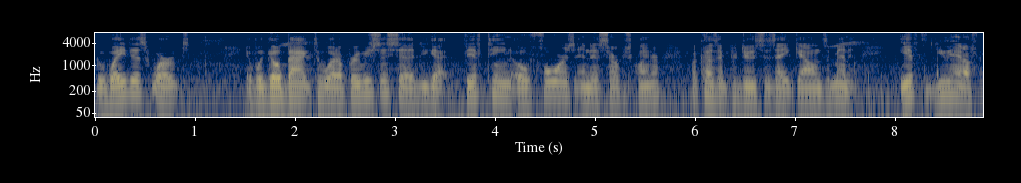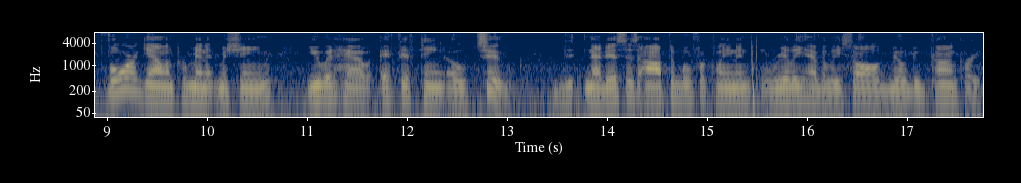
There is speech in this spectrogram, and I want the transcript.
the way this works, if we go back to what I previously said, you got 1504s in this surface cleaner because it produces eight gallons a minute if you had a four gallon per minute machine, you would have a 1502. Now this is optimal for cleaning really heavily soiled mildew concrete.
